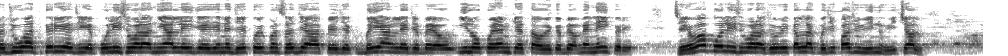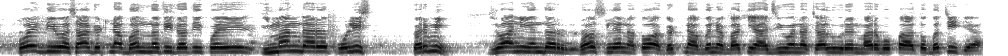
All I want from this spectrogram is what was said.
રજૂઆત કરીએ છીએ. પોલીસવાળા ન્યાય લઈ જાય છે અને જે કોઈ પણ સજા આપે છે, બયાન લે છે, ભાઈ એ લોકો એમ કહેતા હોય કે, ભાઈ, અમે નહીં કરીએ. જેવા પોલીસવાળા ચોવીસ કલાક પછી પાછું એનું એ ચાલુ કોઈ દિવસ આ ઘટના બંધ નથી થતી, કોઈ ઈમાનદાર પોલીસ કર્મી જો આની અંદર રસ લે ને તો આ ઘટના બને. બાકી આજીવન ચાલુ રહે મારા પપ્પા આ તો બચી ગયા.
